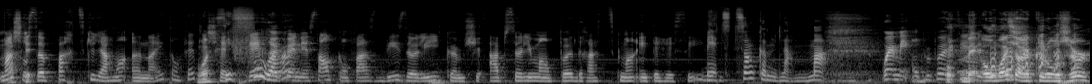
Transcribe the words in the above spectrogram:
Parce je trouve que- ça particulièrement honnête, en fait. Ouais. Je serais très fou, hein? reconnaissante qu'on fasse désolé, comme je suis absolument pas drastiquement intéressée. mais tu te sens comme de la marde Ouais, mais on peut pas. Mais au moins, t'as un closure.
